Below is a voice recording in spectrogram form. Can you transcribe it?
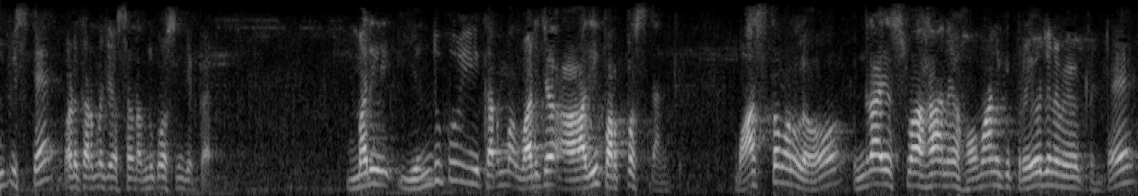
చూపిస్తే వాడు కర్మ చేస్తాడు అందుకోసం చెప్పారు. మరి ఎందుకు ఈ కర్మ? వాడి అది పర్పస్ దానికి. వాస్తవంలో ఇంద్రాయస్వాహ అనే హోమానికి ప్రయోజనం ఏమిటంటే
